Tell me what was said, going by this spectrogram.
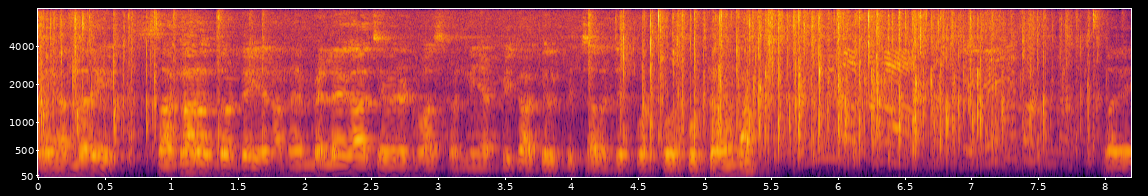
మీ అందరి సహకారంతో నన్ను ఎమ్మెల్యేగా చెవిరెడ్డి భాస్కర్ని ఎంపీగా గెలిపించాలని చెప్పి కూడా కోరుకుంటా ఉన్నాం. మరి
